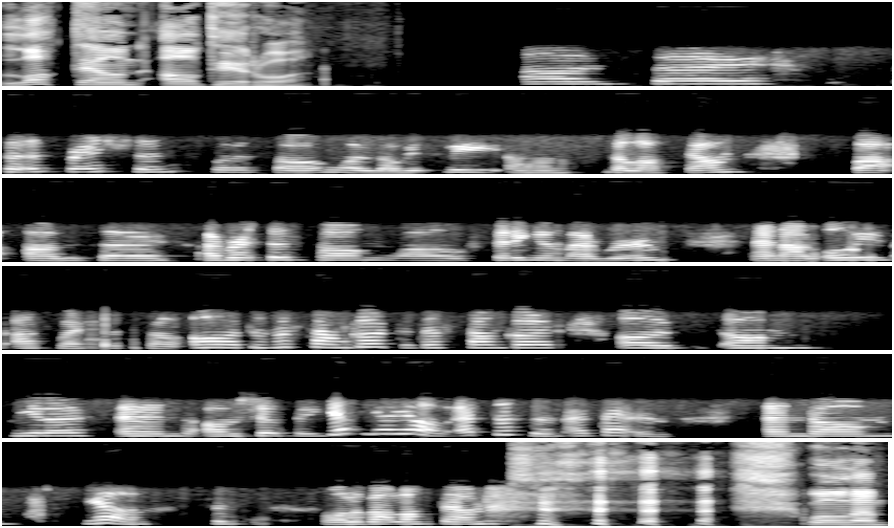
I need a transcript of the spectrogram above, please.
"Lockdown Aotearoa." Um, so the song was obviously uh, the lockdown, but um, so I wrote this song while sitting in my room, and I'd always ask my sister, "Oh, does this sound good? Does this sound good? Oh, um, you know," and um, she'll say, "Yeah, yeah, yeah, add this in, add that in," and um, yeah, just all about lockdown. well, um,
